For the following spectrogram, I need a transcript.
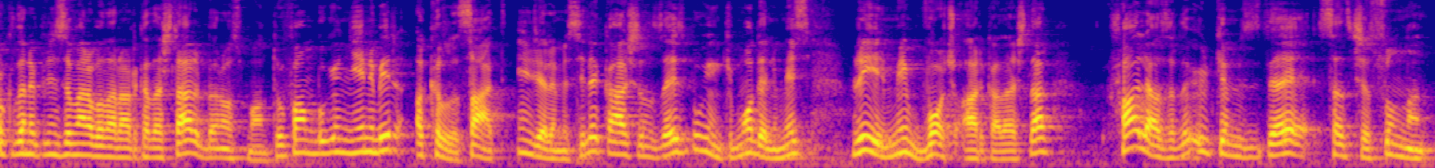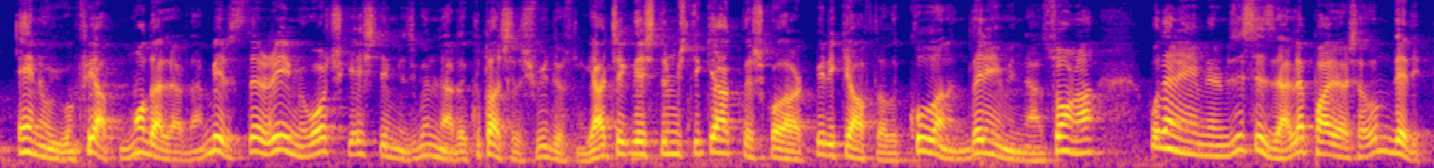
Oku'dan hepinize merhabalar arkadaşlar. Ben Osman Tufan. Bugün yeni bir akıllı saat incelemesiyle karşınızdayız. Bugünkü modelimiz Realme Watch arkadaşlar. Hala hazırda ülkemizde satışa sunulan en uygun fiyatlı modellerden birisi de Realme Watch. Geçtiğimiz günlerde kutu açılış videosunu gerçekleştirmiştik. Yaklaşık olarak 1-2 haftalık kullanım deneyiminden sonra bu deneyimlerimizi sizlerle paylaşalım dedik.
